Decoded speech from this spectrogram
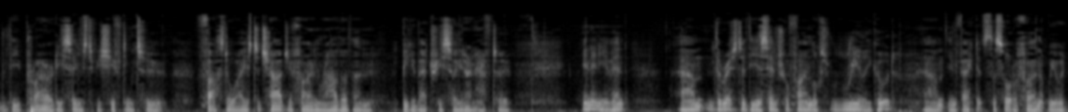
the priority seems to be shifting to faster ways to charge your phone rather than bigger batteries so you don't have to. In any event, um, the rest of the Essential phone looks really good. Um, in fact, it's the sort of phone that we would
